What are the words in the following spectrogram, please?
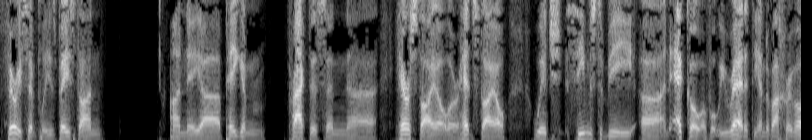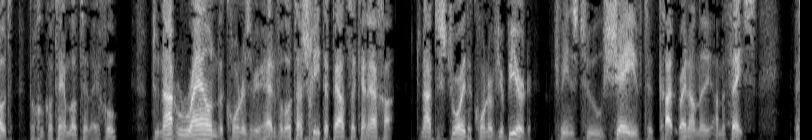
very simply is based on on a uh, pagan practice and uh, hairstyle or head style which seems to be uh, an echo of what we read at the end of Achremot, B'chukotem lo telechu. Do not round the corners of your head. Do not destroy the corner of your beard, which means to shave, to cut right on the, on the face. Don't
